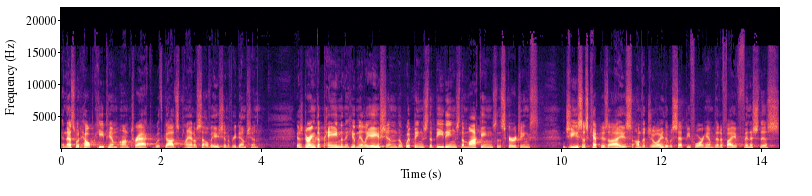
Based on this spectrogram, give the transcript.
And that's what helped keep him on track with God's plan of salvation, of redemption. Is during the pain and the humiliation, the whippings, the beatings, the mockings, the scourgings, Jesus kept his eyes on the joy that was set before him that if I finish this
